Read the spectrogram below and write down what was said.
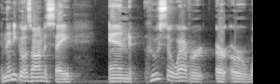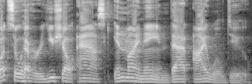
And then he goes on to say, and whosoever or, or whatsoever you shall ask in my name, that I will do.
